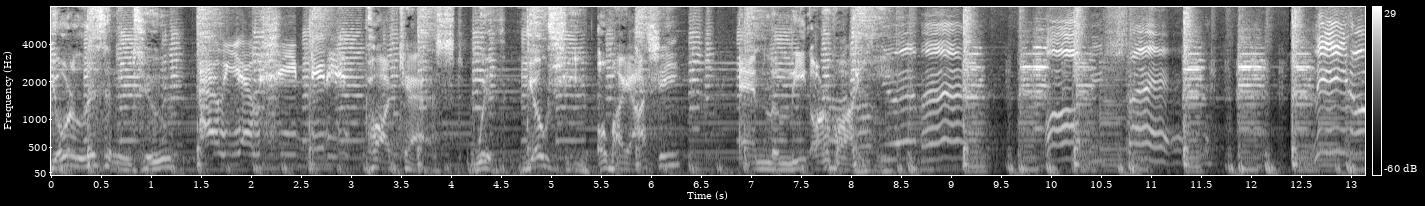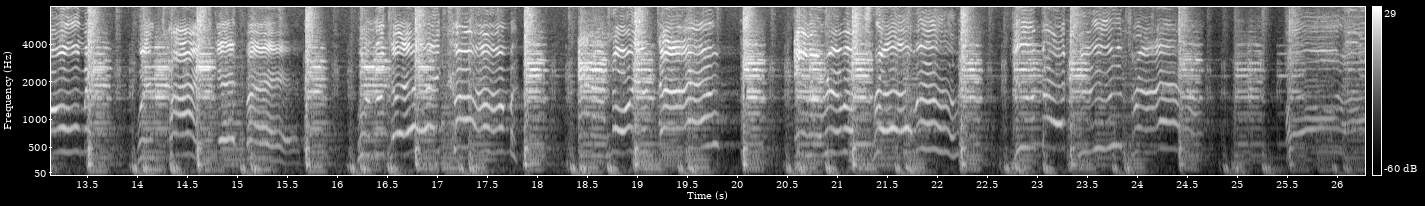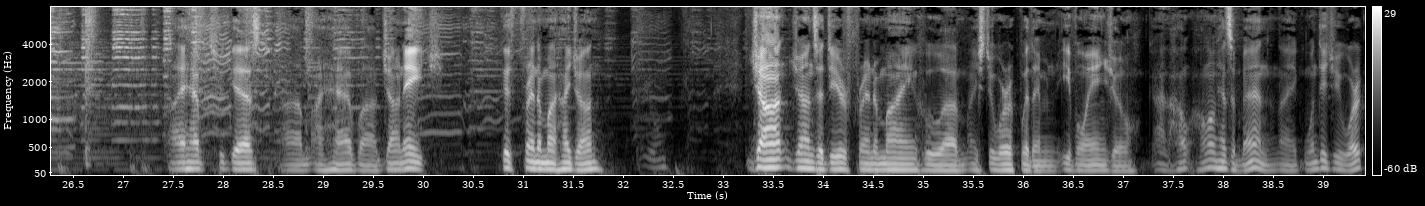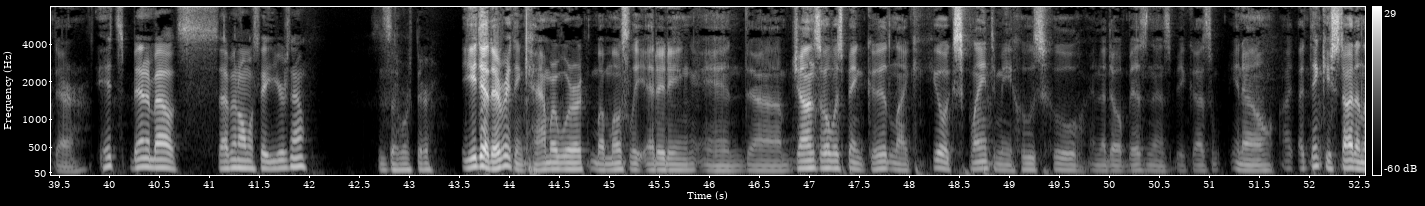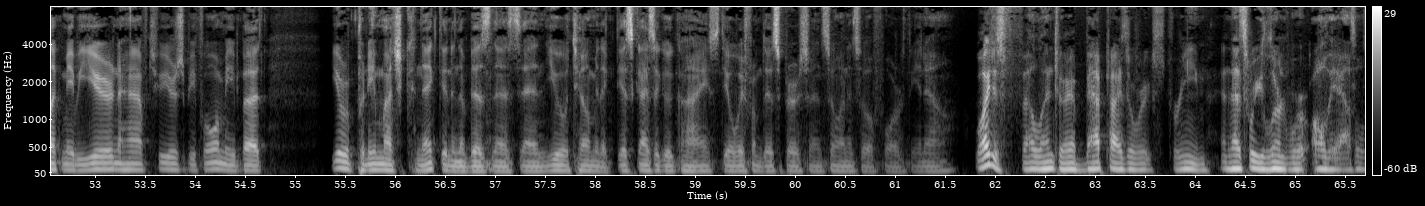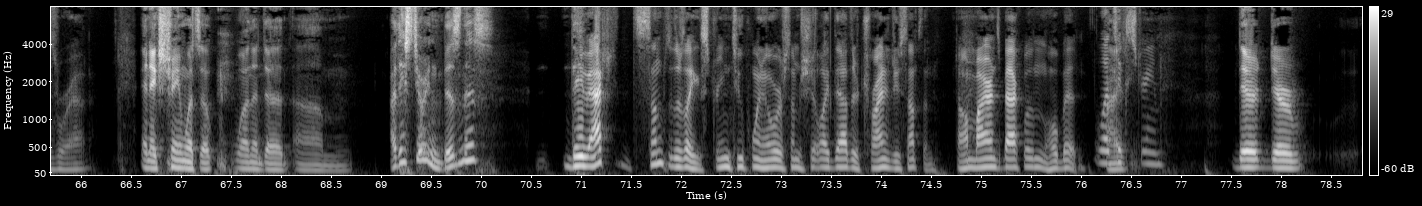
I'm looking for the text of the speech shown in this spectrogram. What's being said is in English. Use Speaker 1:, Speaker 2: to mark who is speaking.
Speaker 1: You're listening to
Speaker 2: Oh, Yoshi did it.
Speaker 1: Podcast with Yoshi Obayashi and Lalit Arvani.
Speaker 3: you ever all be sad? Lean on me when times get bad. When the day come, and I know you're down in a river of trouble, you got to drown. Hold on.
Speaker 4: I have two guests. Um, I have uh, John H, good friend of mine. Hi, John. John, John's a dear friend of mine who um, I used to work with him, Evil Angel. God, how, how long has it been? Like, when did you work there?
Speaker 5: It's been about seven, almost eight years now since I worked there.
Speaker 4: You did everything, camera work, but mostly editing. And um, John's always been good. Like, he'll explain to me who's who in adult business because, you know, I, I think you started like maybe a year and a half, two years before me, but you were pretty much connected in the business. And you would tell me, like, this guy's a good guy, stay away from this person, and so on and so forth, you know?
Speaker 5: Well, I just fell into it. I got baptized over Extreme, and that's where you learned where all the assholes were at.
Speaker 4: And Extreme was a, one of the. Um, are they still in business?
Speaker 5: They've actually some there's like Extreme 2.0 or some shit like that. They're trying to do something. Tom Byron's back with them the whole bit.
Speaker 6: What's
Speaker 4: I-
Speaker 6: extreme?
Speaker 4: They're they're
